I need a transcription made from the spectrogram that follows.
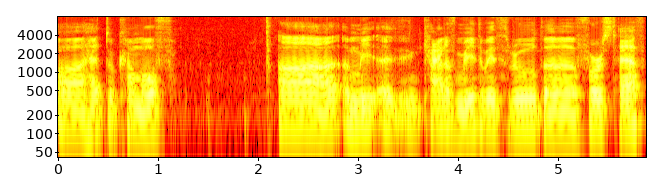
uh, had to come off uh, mid, uh, kind of midway through the first half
